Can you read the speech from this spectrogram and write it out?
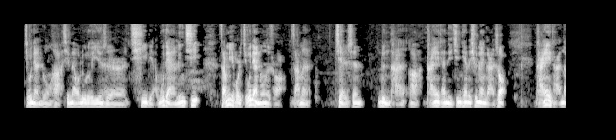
九点钟哈，现在我录了个音是七点五点零七，咱们一会儿九点钟的时候，咱们健身论坛啊，谈一谈你今天的训练感受，谈一谈呢，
